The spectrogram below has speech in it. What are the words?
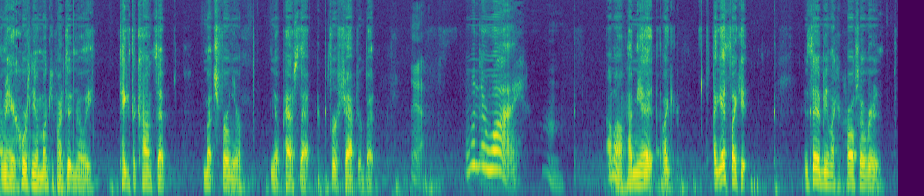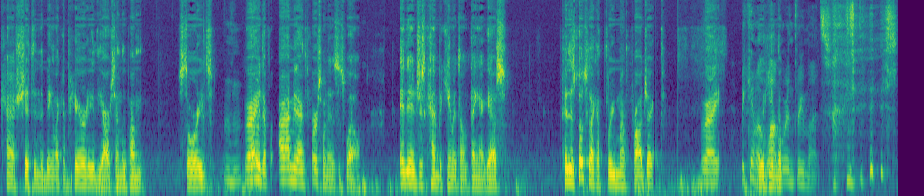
I mean, of course, you know, Monkey Punch didn't really take the concept much further, you know, past that first chapter. But Yeah. I wonder why. I don't know. I mean, I, like, I guess like it instead of being like a crossover, it kind of shifts into being like a parody of the Arsene Lupin stories. hmm I mean, Right. the, I mean, the first one is as well, and then it just kind of became its own thing, I guess, because it's supposed to be like a three month project. Right. Became a Looking lot at- more than three months.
